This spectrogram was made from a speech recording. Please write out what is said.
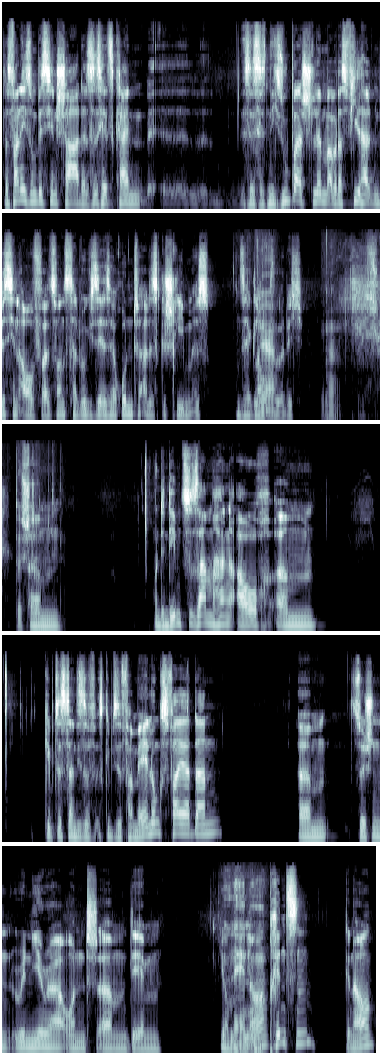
Das fand ich so ein bisschen schade. Es ist jetzt kein, äh, es ist jetzt nicht super schlimm, aber das fiel halt ein bisschen auf, weil sonst halt wirklich sehr, sehr rund alles geschrieben ist und sehr glaubwürdig. Ja, ja das stimmt. Ähm, und in dem Zusammenhang auch ähm, gibt es dann diese, es gibt diese Vermählungsfeier dann ähm, zwischen Rhaenyra und ähm, dem ihrem, ihrem, Prinzen, genau,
